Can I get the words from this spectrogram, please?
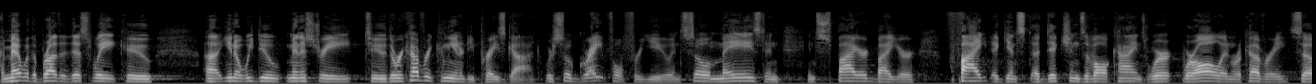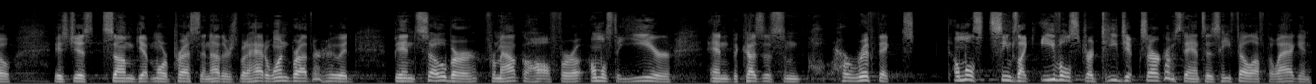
I met with a brother this week who uh, you know, we do ministry to the recovery community, praise God. We're so grateful for you and so amazed and inspired by your fight against addictions of all kinds. We're, we're all in recovery, so it's just some get more press than others. But I had one brother who had been sober from alcohol for almost a year, and because of some horrific, almost seems like evil strategic circumstances, he fell off the wagon.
